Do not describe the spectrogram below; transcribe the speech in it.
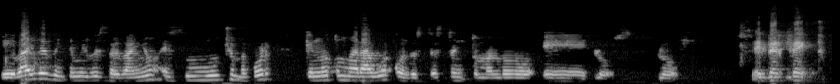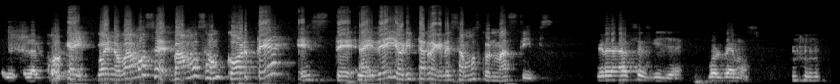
que vayas 20 mil veces al baño, es mucho mejor que no tomar agua cuando estés tomando los, los perfecto. ok, bueno, vamos a, vamos a un corte, este, Aide, y ahorita regresamos con más tips. Gracias, Guille. Volvemos.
